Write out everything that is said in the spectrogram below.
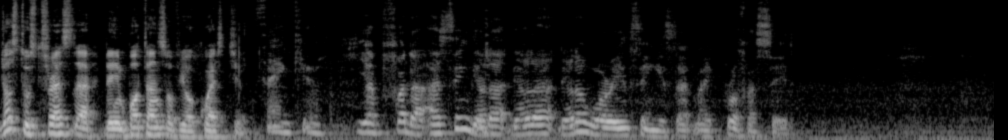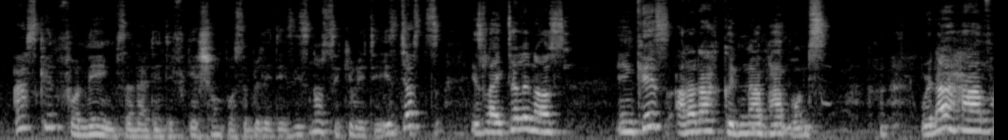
Just to stress the, the importance of your question. Thank you. Yeah, further, I think the other, the other, the other worrying thing is that, like Prof has said, asking for names and identification possibilities is not security. It's just, it's like telling us, in case another kidnap happens, we now have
